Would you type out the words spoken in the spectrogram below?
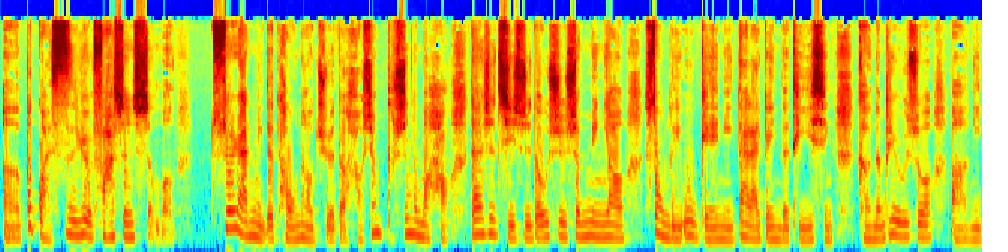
呃，不管四月发生什么，虽然你的头脑觉得好像不是那么好，但是其实都是生命要送礼物给你，带来给你的提醒。可能譬如说，啊，你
